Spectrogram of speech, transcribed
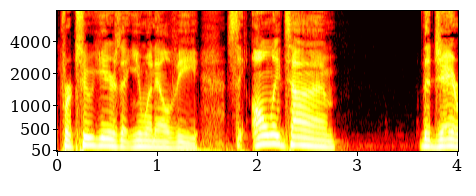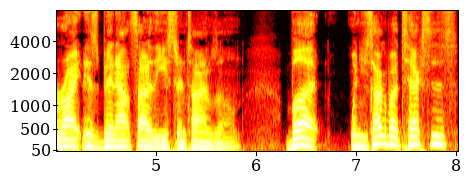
for two years at UNLV. It's the only time that Jay Wright has been outside of the Eastern time zone. But when you talk about Texas,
